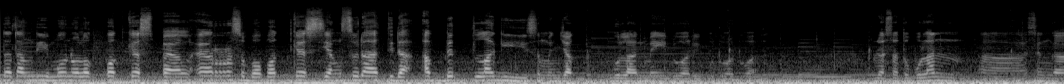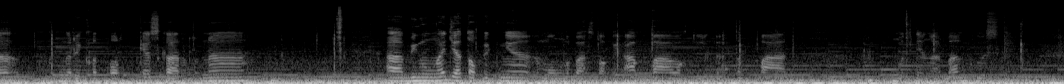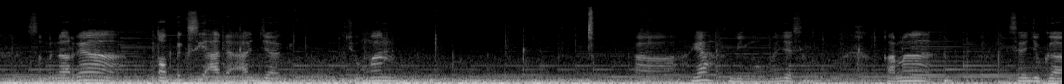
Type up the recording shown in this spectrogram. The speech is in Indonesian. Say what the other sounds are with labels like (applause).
Datang di Monolog Podcast PLR, sebuah podcast yang sudah tidak update lagi semenjak bulan Mei 2022. Udah satu bulan uh, saya nggak nge-record podcast karena uh, bingung aja topiknya mau ngebahas topik apa, waktunya nggak tepat, moodnya nggak bagus. Sebenarnya topik sih ada aja gitu, cuman uh, ya bingung aja sih karena saya juga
